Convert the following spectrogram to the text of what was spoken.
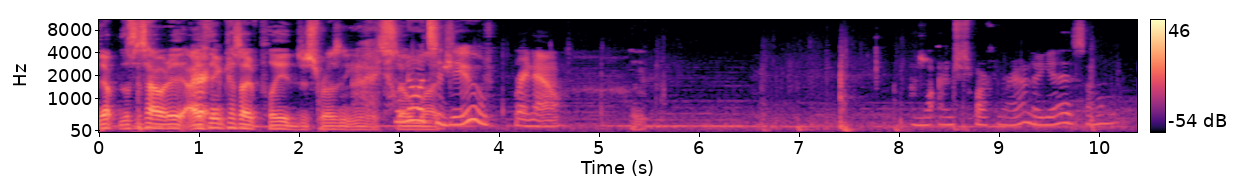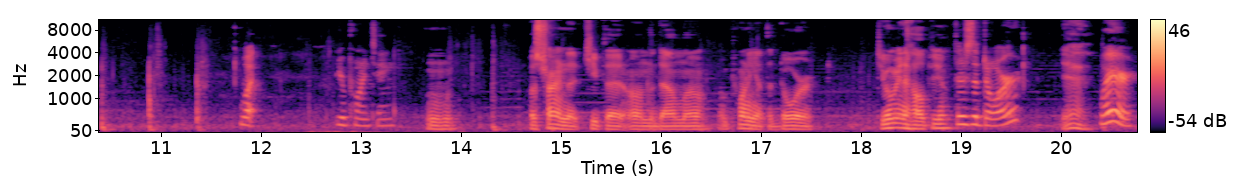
yep, this is how it is. I think because I've played just Resident Evil so much. I don't know much. what to do right now. I'm, I'm just walking around, I guess. I don't... What? You're pointing. hmm I was trying to keep that on the down low. I'm pointing at the door. Do you want me to help you? There's a door? Yeah. Where?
